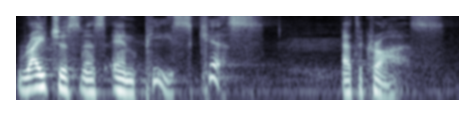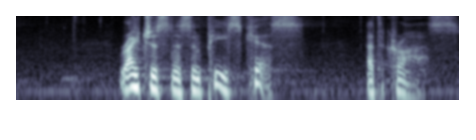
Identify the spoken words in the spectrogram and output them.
righteousness and peace kiss at the cross. Righteousness and peace kiss at the cross.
